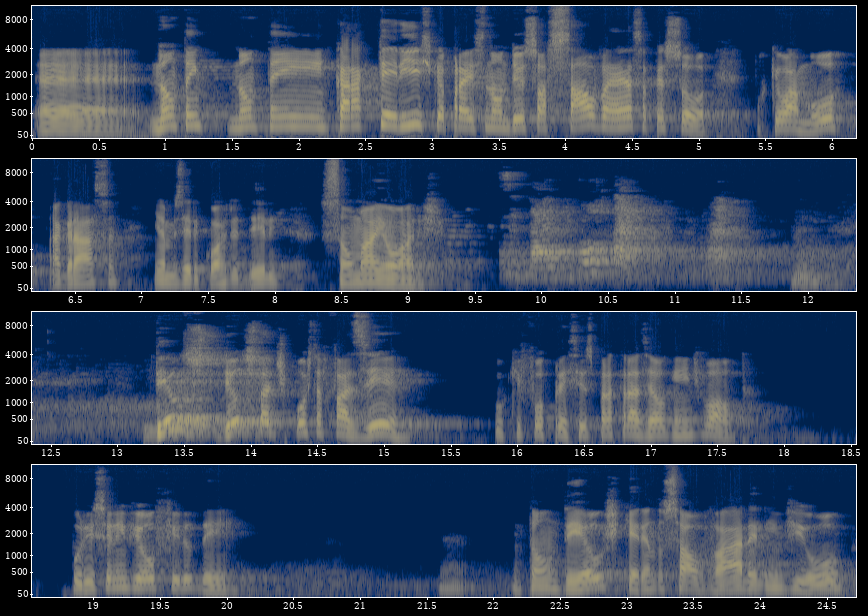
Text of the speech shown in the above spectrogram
é, não tem não tem característica para isso não Deus só salva essa pessoa porque o amor a graça e a misericórdia dele são maiores. Deus Deus está disposto a fazer o que for preciso para trazer alguém de volta. Por isso ele enviou o filho dele. Então Deus, querendo salvar, ele enviou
